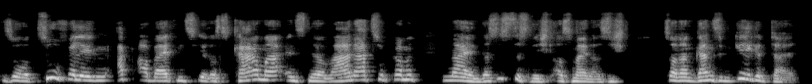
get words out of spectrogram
so zufälligen Abarbeitens ihres Karma ins Nirvana zu kommen. Nein, das ist es nicht aus meiner Sicht, sondern ganz im Gegenteil.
